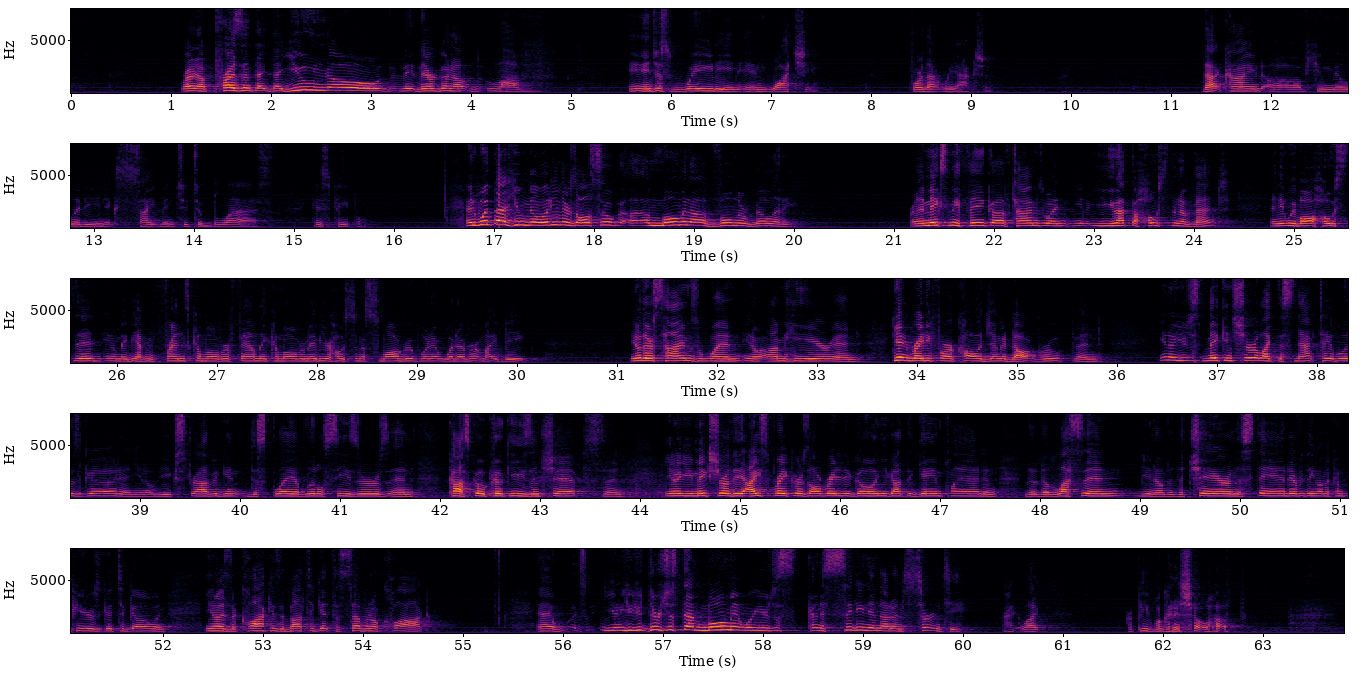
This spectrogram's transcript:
right? A present that, that you know they're going to love, and just waiting and watching for that reaction. That kind of humility and excitement to, to bless his people. And with that humility, there's also a moment of vulnerability. Right? It makes me think of times when you, know, you have to host an event. I think we've all hosted, you know, maybe having friends come over, family come over, maybe you're hosting a small group, whatever, whatever it might be. You know, there's times when, you know, I'm here and getting ready for our college young adult group and, you know, you're just making sure like the snack table is good and, you know, the extravagant display of Little Caesars and Costco cookies and chips and, you know, you make sure the icebreaker is all ready to go and you got the game planned and the, the lesson, you know, the, the chair and the stand, everything on the computer is good to go. And, you know, as the clock is about to get to seven o'clock, uh, you know, you, there's just that moment where you're just kind of sitting in that uncertainty, right? Like, are people going to show up?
